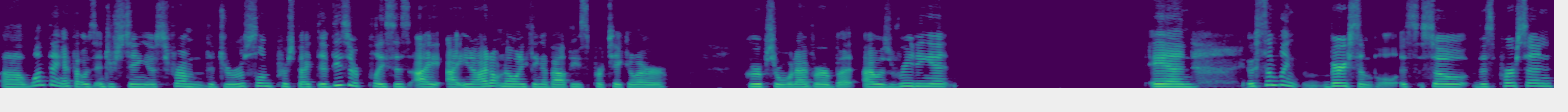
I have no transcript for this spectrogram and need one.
Uh, one thing I thought was interesting is from the Jerusalem perspective. These are places I, I, you know, I don't know anything about these particular groups or whatever, but I was reading it, and it was something very simple. It's so this person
